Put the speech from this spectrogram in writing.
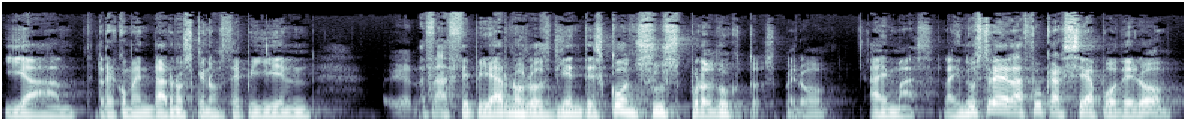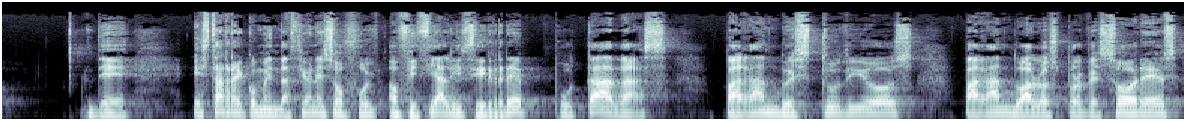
y a recomendarnos que nos cepillen, a cepillarnos los dientes con sus productos. Pero hay más. La industria del azúcar se apoderó de estas recomendaciones oficiales y reputadas, pagando estudios, pagando a los profesores,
